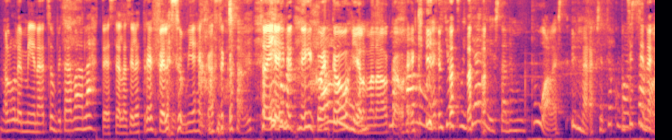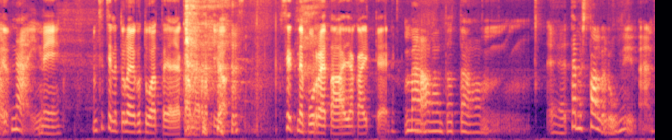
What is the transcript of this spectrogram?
mä luulen Miina, että sun pitää vaan lähteä sellaisille treffeille sun miehen kanssa, kun toi ei nyt niin kuin ehkä ohjelmana ole kauhean haluan, että joku järjestää ne mun puolesta, ymmärräksä, että joku vaan sanoo, sinne, että näin. Niin. Mutta sitten sinne tulee joku tuottaja ja kamerat ja sitten ne puretaan ja kaikkea. Mä alan tota, eh, tämmöistä palvelua myymään.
